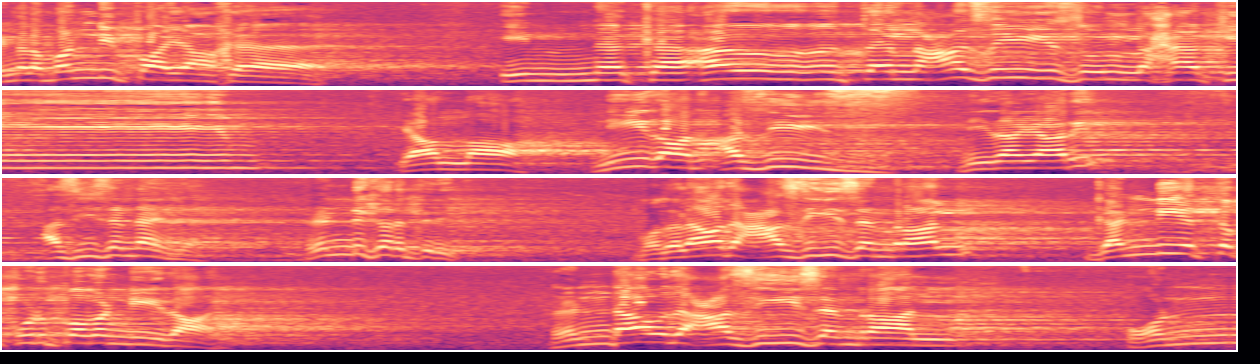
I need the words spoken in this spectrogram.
எங்களை மன்னிப்பாயாக. இன்னக அந்தல் அசீசுல் ஹக்கீம் அல்லாஹ் நீதான் அசீஸ். நீதான் யாரு? அசீஸ் என்ன? ரெண்டு கருத்து இருக்கு. முதலாவது அசீஸ் என்றால் கண்ணியத்தை கொடுப்பவன் நீதான். ரெண்டாவது அசீஸ் என்றால் ஒன்ன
